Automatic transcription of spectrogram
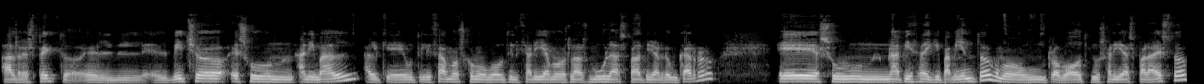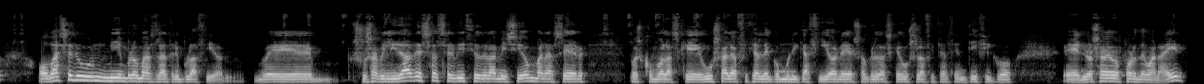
al respecto. El, el, bicho es un animal al que utilizamos como utilizaríamos las mulas para tirar de un carro es una pieza de equipamiento, como un robot que usarías para esto, o va a ser un miembro más de la tripulación. Eh, sus habilidades al servicio de la misión van a ser, pues, como las que usa el oficial de comunicaciones o que las que usa el oficial científico. Eh, no sabemos por dónde van a ir.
